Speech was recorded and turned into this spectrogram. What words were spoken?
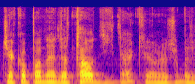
Giacopone da Todi, tak?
